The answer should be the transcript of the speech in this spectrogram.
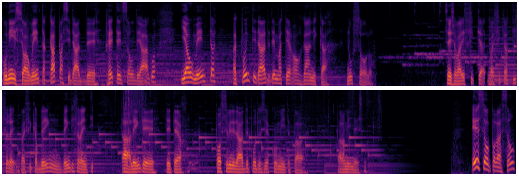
com isso aumenta a capacidade de retenção de água e aumenta a quantidade de matéria orgânica no solo. Seja, vai ficar, vai ficar diferente, vai ficar bem, bem diferente, além de, de ter possibilidade de produzir comida para, para mim mesmo. Essa operação,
